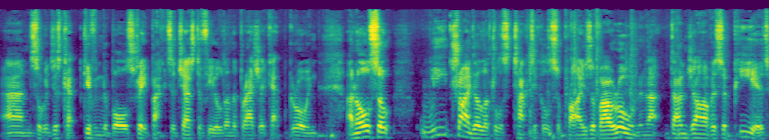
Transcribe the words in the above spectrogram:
And so we just kept giving the ball straight back to Chesterfield, and the pressure kept growing. And also, we tried a little tactical surprise of our own in that Dan Jarvis appeared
